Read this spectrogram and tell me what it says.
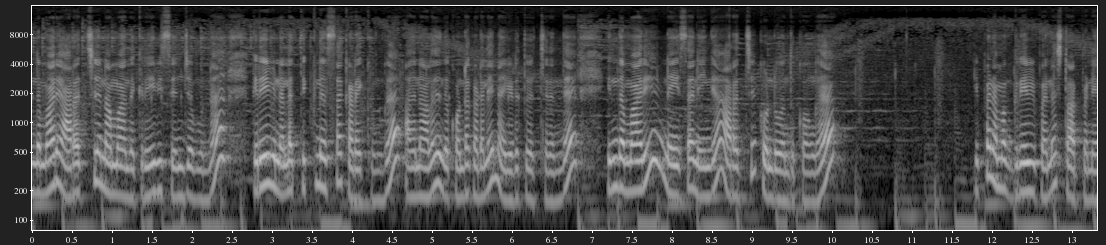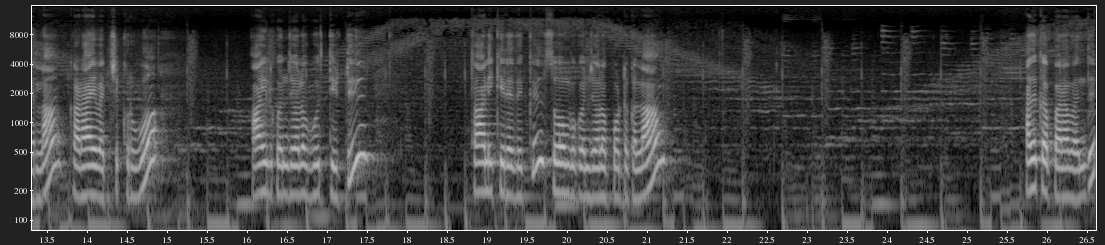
இந்த மாதிரி அரைச்சி நம்ம அந்த கிரேவி செஞ்சோம்னா கிரேவி நல்லா திக்னஸ்ஸாக கிடைக்குங்க. அதனால இந்த கொண்டக்கடலை நான் எடுத்து வச்சுருந்தேன். இந்த மாதிரி நைஸாக நீங்கள் அரைச்சி கொண்டு வந்துக்கோங்க. இப்போ நம்ம கிரேவி பண்ண ஸ்டார்ட் பண்ணிடலாம். கடாயை வச்சுக்கிருவோம். ஆயில் கொஞ்சோல ஊற்றிட்டு தாளிக்கிறதுக்கு சோம்பு கொஞ்சோல போட்டுக்கலாம். அதுக்கப்புறம் வந்து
